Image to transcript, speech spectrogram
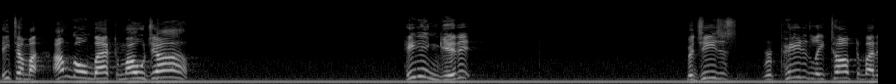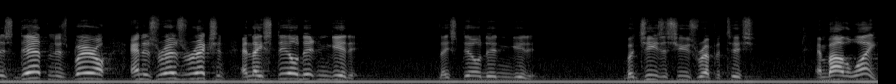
He talking about, I'm going back to my old job. He didn't get it. But Jesus repeatedly talked about his death and his burial and his resurrection, and they still didn't get it. They still didn't get it. But Jesus used repetition. And by the way,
